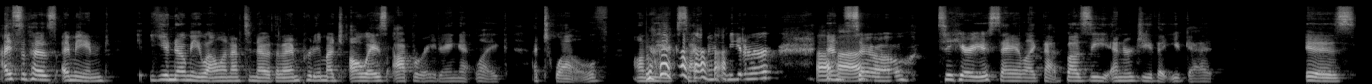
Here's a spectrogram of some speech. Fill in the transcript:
I suppose, I mean, you know me well enough to know that I'm pretty much always operating at like a 12 on the excitement meter. Uh-huh. And so to hear you say like that buzzy energy that you get is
